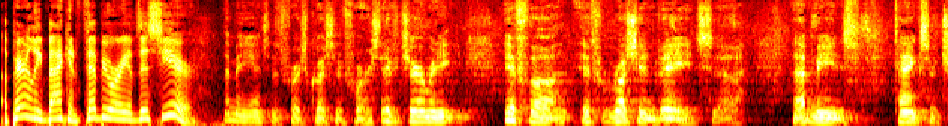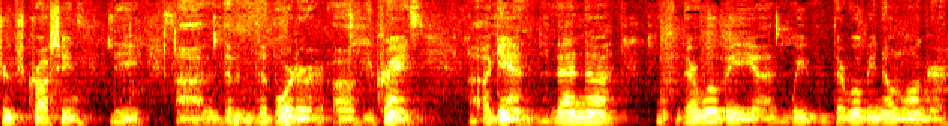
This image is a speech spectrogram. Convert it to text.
apparently back in February of this year. Let me answer the first question first. If Germany, if uh, if Russia invades, uh, that means tanks or troops crossing the uh, the, the border of Ukraine uh, again. Then uh, there will be uh, we there will be no longer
